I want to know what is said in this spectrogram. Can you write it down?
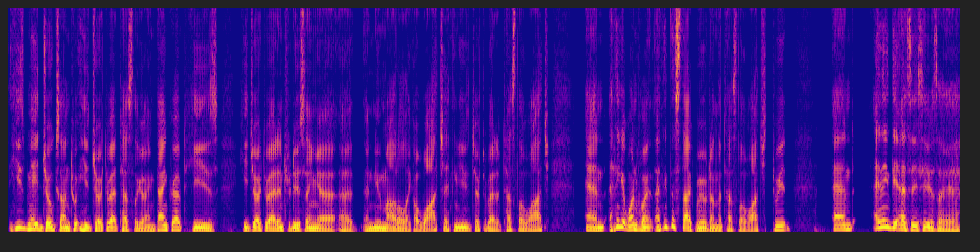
he's made jokes on Twitter. He's joked about Tesla going bankrupt. He's he joked about introducing a, a, a, new model like a watch. I think he joked about a Tesla watch. And I think at one point, I think the stock moved on the Tesla watch tweet. And I think the SEC was like,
